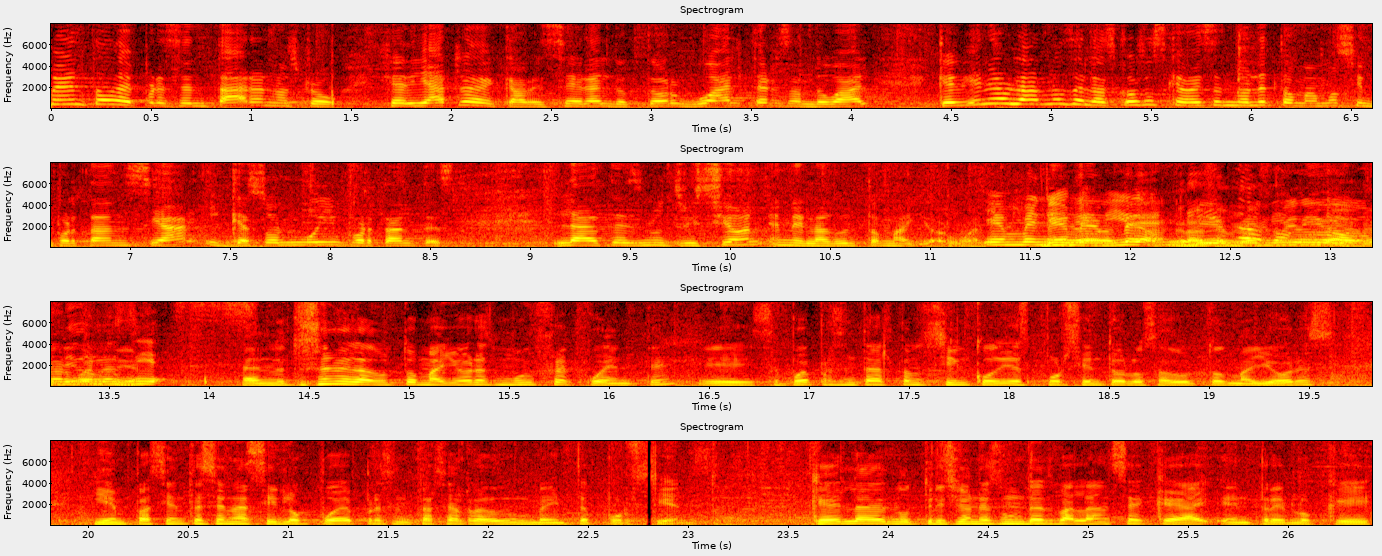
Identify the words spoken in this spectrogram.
momento de presentar a nuestro geriatra de cabecera, el doctor Walter Sandoval, que viene a hablarnos de las cosas que a veces no le tomamos importancia y que son muy importantes. La desnutrición en el adulto mayor. Bienvenido. Bienvenido. Buenos días. La desnutrición en el adulto mayor es muy frecuente. Eh, se puede presentar hasta un 5 o 10% de los adultos mayores y en pacientes en asilo puede presentarse alrededor de un 20%. ¿Qué es la desnutrición? Es un desbalance que hay entre lo que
